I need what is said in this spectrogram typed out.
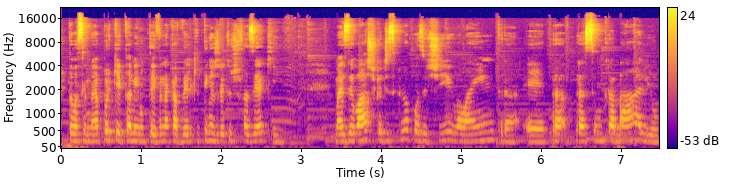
Então, assim, não é porque também não teve na dele que tem o direito de fazer aqui. Mas eu acho que a disciplina positiva, ela entra é, para ser um trabalho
